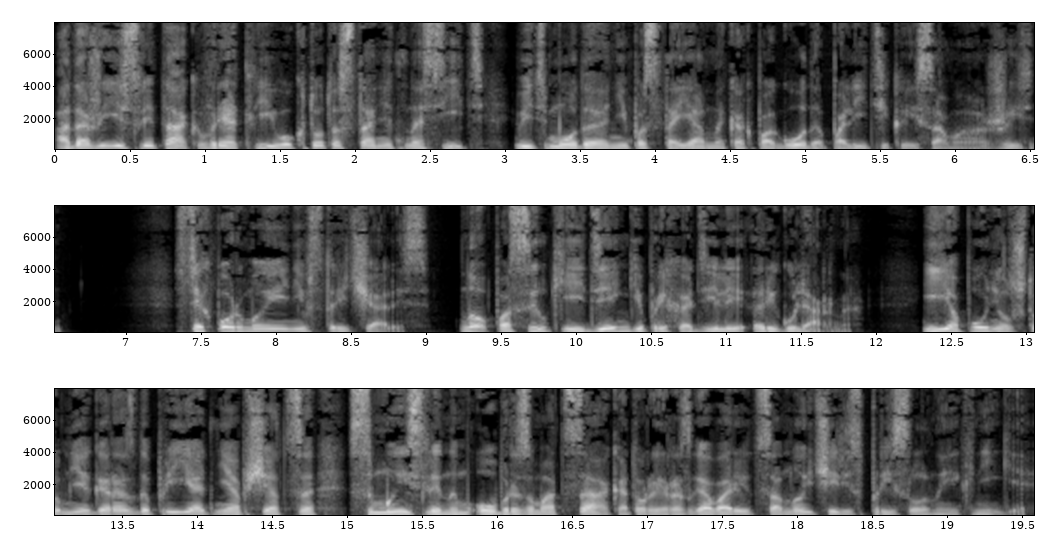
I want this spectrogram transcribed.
А даже если так, вряд ли его кто-то станет носить, ведь мода не постоянна, как погода, политика и сама жизнь. С тех пор мы и не встречались, но посылки и деньги приходили регулярно. И я понял, что мне гораздо приятнее общаться с мысленным образом отца, который разговаривает со мной через присланные книги.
